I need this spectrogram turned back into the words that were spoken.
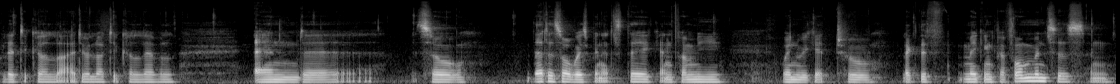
political or ideological level, and uh, so that has always been at stake. And for me, when we get to like the f- making performances and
